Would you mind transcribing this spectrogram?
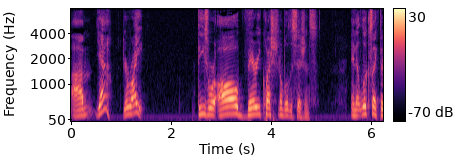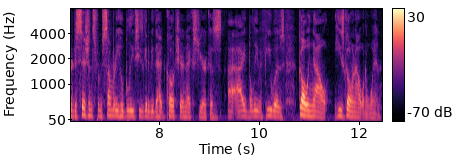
Um, yeah, you're right. These were all very questionable decisions. And it looks like they're decisions from somebody who believes he's going to be the head coach here next year because I, I believe if he was going out, he's going out with a win.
